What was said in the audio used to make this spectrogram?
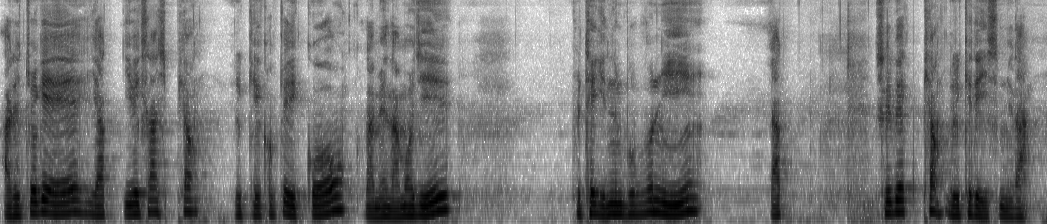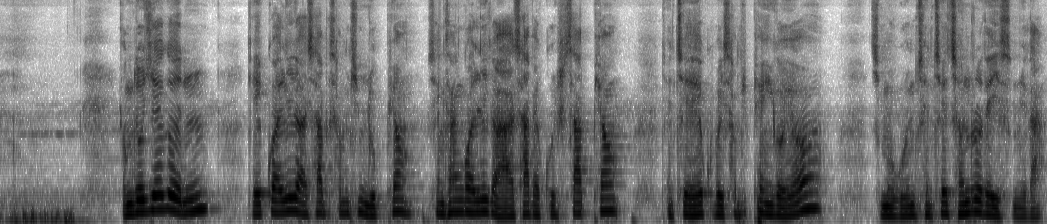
아래쪽에 약 240평 이렇게 꺾여 있고 그 다음에 나머지 주택 있는 부분이 약 700평 이렇게 되어 있습니다. 용도지역은 계획관리가 436평, 생산관리가 494평, 전체 930평이고요. 지목은 전체 전으로 되어 있습니다.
